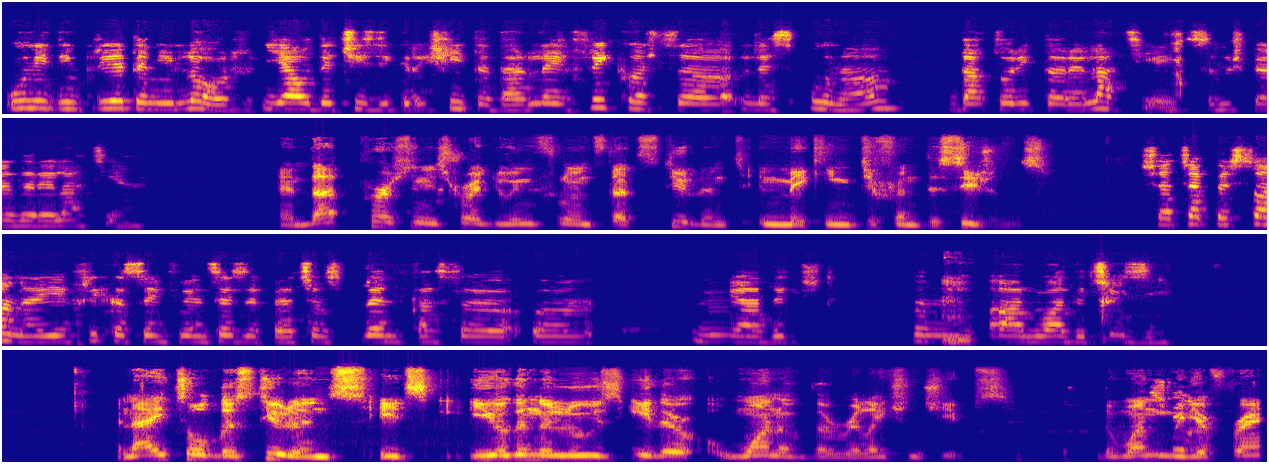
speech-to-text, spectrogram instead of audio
unii din prietenii lor iau decizii greșite, dar le e frică să le spună datorită relației, să nu-și pierdă relația. And that person is trying to influence that student in making different decisions. Și acea persoană e frică să influențeze pe acel student ca să uh, nu ia deci, în a lua decizii. And I told the students, it's you're going to lose either one of the relationships, the one with your friend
